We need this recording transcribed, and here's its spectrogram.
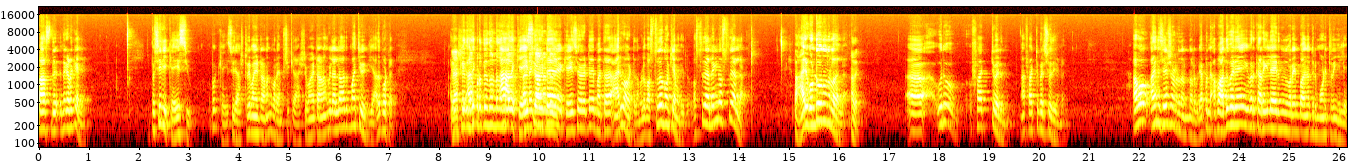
പാസ്ഡ് എന്ന് കിടക്കുകയല്ലേ? ഇപ്പോൾ ശരി കെ എസ് യു. അപ്പോൾ കെ എസ് യു രാഷ്ട്രീയമായിട്ടാണെന്ന് പറയാം. പക്ഷേ രാഷ്ട്രീയമായിട്ടാണെങ്കിൽ അല്ല അത് മാറ്റി വയ്ക്കുക അത് പോട്ടെ രാഷ്ട്രീയത്തിനപ്പുറത്ത് നിന്നുകൊണ്ട് ആ, നമ്മൾ അതെ, കെ എസ് യു അതിനെ ആകട്ടെ കെ എസ് യു മറ്റേ ആരും ആവട്ടെ നമ്മൾ വസ്തുത നോക്കിയാൽ മതിയല്ലോ. വസ്തുത അല്ലെങ്കിൽ വസ്തുത അല്ല ഇപ്പം ആര് കൊണ്ടുവന്നു എന്നുള്ളതല്ല. അതെ. ഒരു ഫാക്റ്റ് വരുന്നു. ആ ഫാക്റ്റ് പരിശോധിക്കേണ്ടത് അപ്പോൾ അതിന് ശേഷമാണ് നട- നടപടി. അപ്പം അപ്പോൾ അതുവരെ ഇവർക്ക് അറിയില്ലായിരുന്നു എന്ന് പറയുമ്പോൾ അതിനകത്തൊരു മോണിറ്ററിംഗ് ഇല്ലേ?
